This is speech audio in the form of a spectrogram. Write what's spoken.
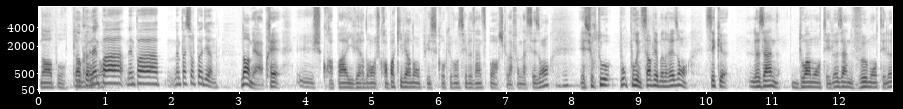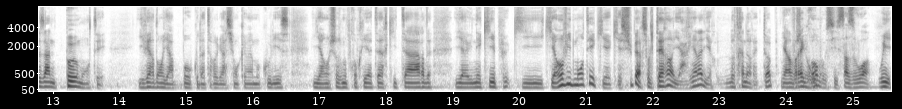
non pour Donc même pas, même pas, même pas sur le podium. Non, mais après, je crois pas Yverdon, je crois pas qu'Yverdon puisse concurrencer Lausanne Sport jusqu'à la fin de la saison. Mhm. Et surtout, pour, pour, une simple et bonne raison, c'est que Lausanne doit monter, Lausanne veut monter, Lausanne peut monter. Yverdon, il y a beaucoup d'interrogations quand même aux coulisses. Il y a un changement de propriétaire qui tarde. Il y a une équipe qui, a envie de monter, qui est, qui est super sur le terrain. Il n'y a rien à dire. Le traîneur est top. Il y a un vrai groupe aussi, ça se voit. Oui,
